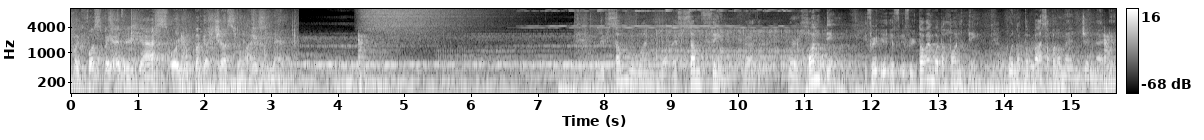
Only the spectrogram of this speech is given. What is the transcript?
Mag-caused by either gas or yung pag-adjust ng eyes nila. If someone, if something rather, were haunting, if you're, if, if you're talking about a haunting, unang pagpasok pa lang na dyan natin,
